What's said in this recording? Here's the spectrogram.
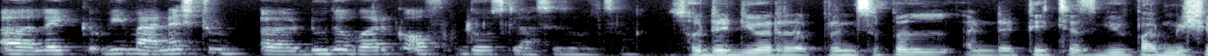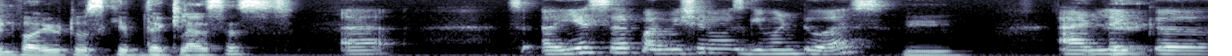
uh, like we managed to uh, do the work of those classes also So did your principal and the teachers give permission for you to skip the classes? uh, so, uh, yes sir permission was given to us Hmm. and Okay. like uh,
